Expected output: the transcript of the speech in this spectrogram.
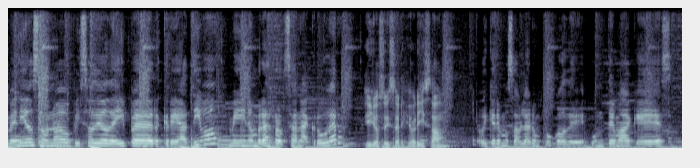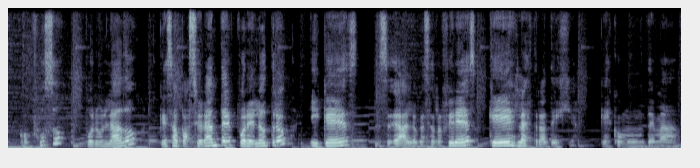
Bienvenidos a un nuevo episodio de Hiper Creativo. Mi nombre es Roxana Kruger. Y yo soy Sergio Ariza. Hoy queremos hablar un poco de un tema que es confuso, por un lado, que es apasionante por el otro y que es a lo que se refiere es qué es la estrategia, que es como un tema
